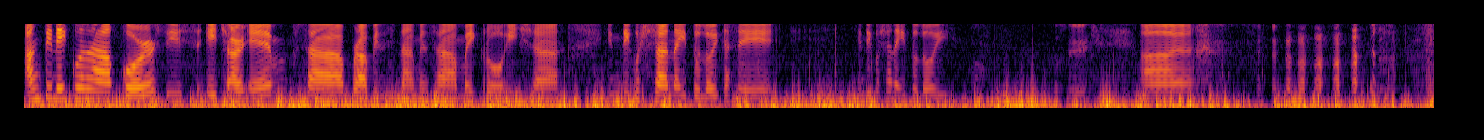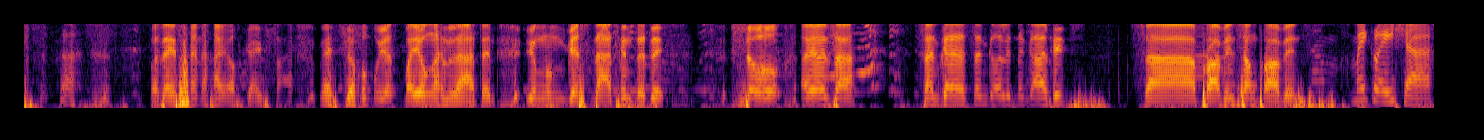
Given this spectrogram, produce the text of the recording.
Ang tinake ko na course is HRM sa province namin sa Micro Asia. Hindi ko siya naituloy kasi hindi ko siya naituloy. Kasi? Ah... Pasensya na kayo guys. Ah. Medyo puyat pa yung ano natin, yung guest natin today. So, ayun sa San ka, san ka ulit nag-college? Sa province ang province? Micro Asia.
